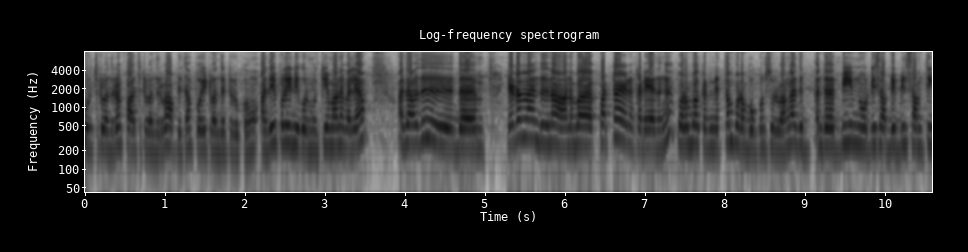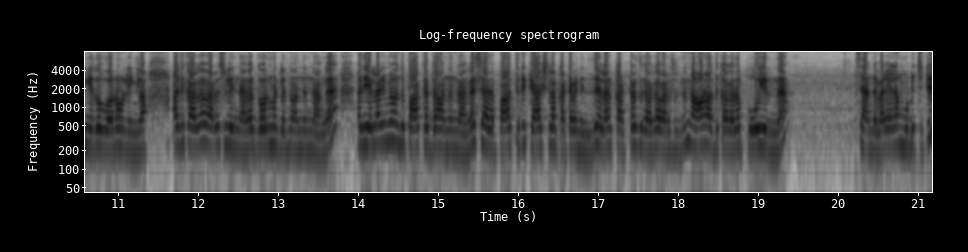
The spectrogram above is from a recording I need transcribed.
கொடுத்துட்டு வந்துடுவேன் பார்த்துட்டு வந்துடுவேன் அப்படி தான் போயிட்டு வந்துட்டு இருக்கோம். அதே போல் இன்றைக்கி ஒரு முக்கியமான வேலையாக அதாவது இந்த இடம்லாம் இருந்ததுன்னா நம்ம பட்டா இடம் கிடையாதுங்க. புறம்போக்கு நெத்தம் புறம்போக்குன்னு சொல்லுவாங்க. அது அந்த பீம் நோட்டீஸ் அப்படி இப்படின்னு சம்திங் ஏதோ வரும் இல்லைங்களா? அதுக்காக வர சொல்லியிருந்தாங்க. கவர்மெண்ட்லேருந்து வந்திருந்தாங்க. அது எல்லாருமே வந்து பார்க்க தான் வந்திருந்தாங்க. சரி அதை பார்த்துட்டு கேஷ்லாம் கட்ட வேண்டியது. எல்லாம் கட்டுறதுக்காக வர சொல்லியிருந்தேன். நானும் அதுக்காக தான் போய் പോയിരുന്നേ சரி அந்த வேலையெல்லாம் முடிச்சுட்டு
